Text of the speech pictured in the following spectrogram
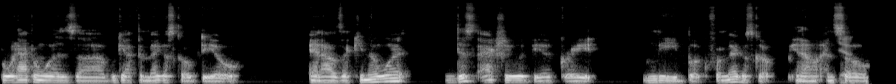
But what happened was uh, we got the Megascope deal, and I was like, you know what, this actually would be a great lead book for Megascope, you know, and yeah. so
